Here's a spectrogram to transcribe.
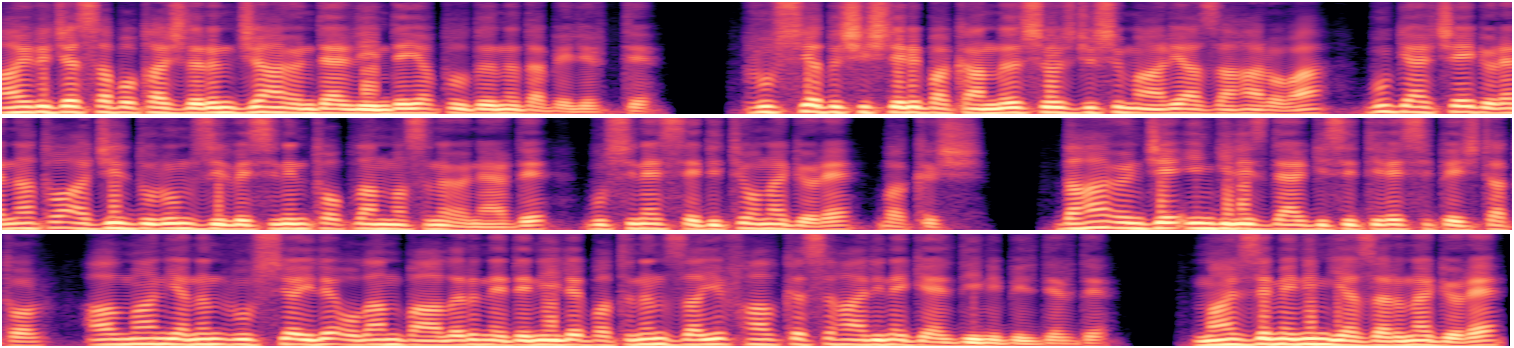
Ayrıca sabotajların CA önderliğinde yapıldığını da belirtti. Rusya Dışişleri Bakanlığı Sözcüsü Maria Zaharova, bu gerçeğe göre NATO acil durum zirvesinin toplanmasını önerdi. Bu Sines Edition'a göre, bakış. Daha önce İngiliz dergisi Tire Spectator, Almanya'nın Rusya ile olan bağları nedeniyle Batı'nın zayıf halkası haline geldiğini bildirdi. Malzemenin yazarına göre,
